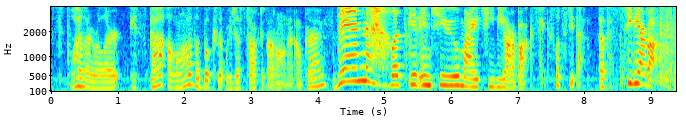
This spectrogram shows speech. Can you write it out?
Spoiler alert, it's got a lot of the books that we just talked about on it, okay? Then let's get into my TBR box picks. Let's do that. Okay, TBR box.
